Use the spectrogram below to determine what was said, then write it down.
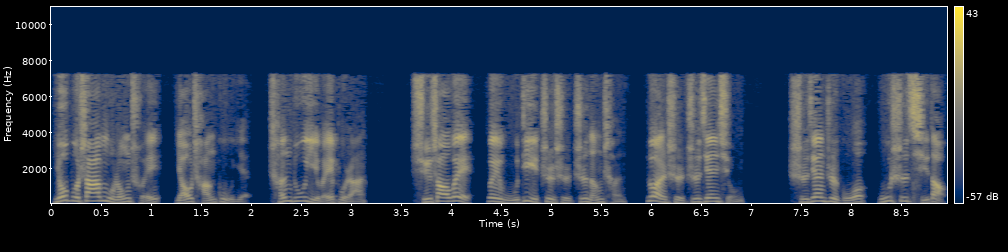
犹不杀慕容垂、姚长故也。臣独以为不然。许少尉为武帝治世之能臣，乱世之奸雄，始兼治国无失其道，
